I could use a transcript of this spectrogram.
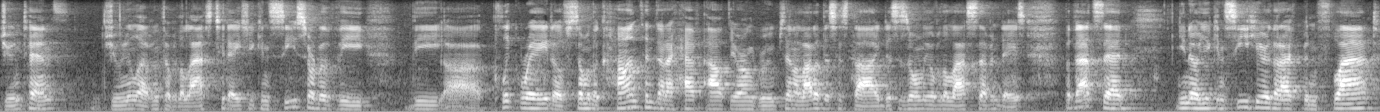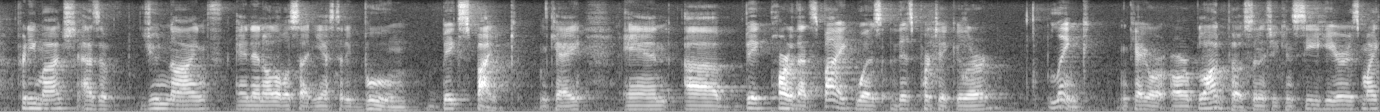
June 10th, June 11th, over the last two days, you can see sort of the the uh, click rate of some of the content that I have out there on groups, and a lot of this has died. This is only over the last seven days. But that said, you know, you can see here that I've been flat pretty much as of June 9th, and then all of a sudden yesterday, boom, big spike, okay? And a big part of that spike was this particular link, okay, or, or blog post. And as you can see here is my,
